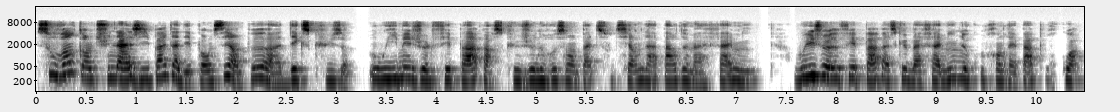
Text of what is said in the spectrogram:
Souvent, quand tu n'agis pas, tu as des pensées un peu euh, d'excuses. Oui, mais je le fais pas parce que je ne ressens pas de soutien de la part de ma famille. Oui, je le fais pas parce que ma famille ne comprendrait pas pourquoi.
